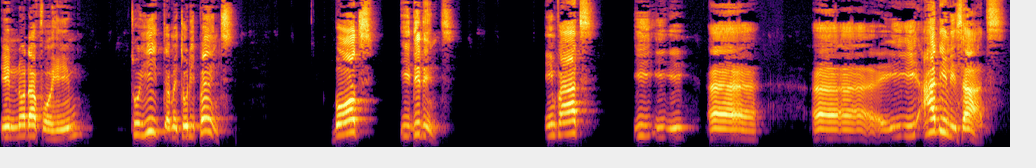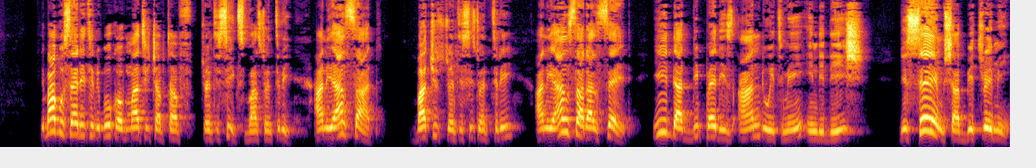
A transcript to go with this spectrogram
in order for him to eat, I mean, to repent. But he didn't. In fact, he, he, he, uh, uh, he had in his heart. The Bible said it in the book of Matthew, chapter 26, verse 23. And he answered, Matthew 26, 23, and he answered and said, He that dipped his hand with me in the dish, the same shall betray me.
